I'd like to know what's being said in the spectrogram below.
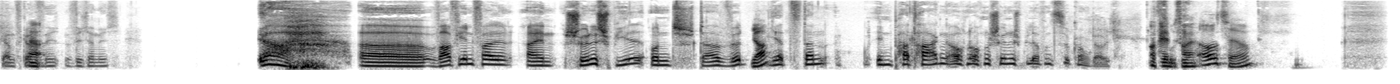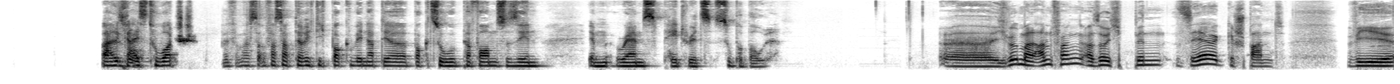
Ganz, ganz ja. nicht, sicher nicht. Ja, äh, war auf jeden Fall ein schönes Spiel und da wird ja? jetzt dann in ein paar Tagen auch noch ein schönes Spiel auf uns zukommen, glaube ich. Auf jeden so Fall. Aus, ja. Also, Guys to watch. Was, was habt ihr richtig Bock? Wen habt ihr Bock zu performen zu sehen im Rams Patriots Super Bowl? Äh, ich will mal anfangen. Also ich bin sehr gespannt, wie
